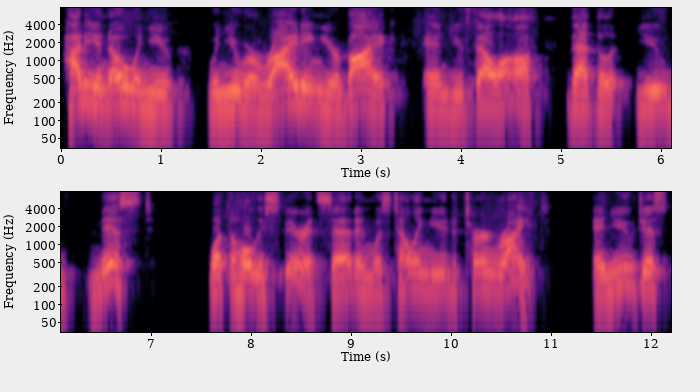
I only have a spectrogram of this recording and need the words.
How do you know when you when you were riding your bike and you fell off that the you missed what the Holy Spirit said and was telling you to turn right. And you just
